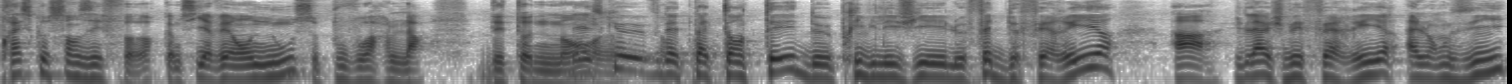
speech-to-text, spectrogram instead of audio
presque sans effort, comme s'il y avait en nous ce pouvoir-là d'étonnement. Est-ce que euh, vous n'êtes pas tenté de privilégier le fait de faire rire Ah, là, je vais faire rire, allons-y,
